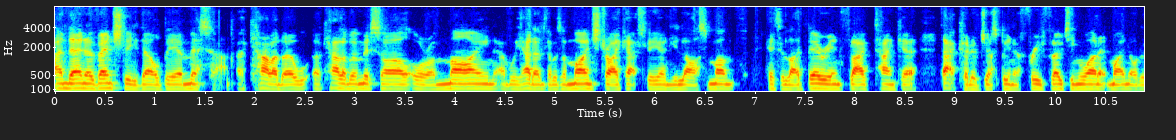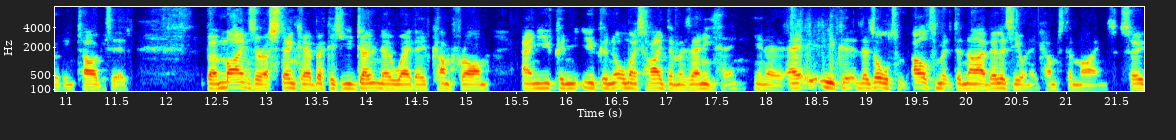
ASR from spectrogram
And then eventually there'll be a mishap, a Kalibr a Kalibr missile or a mine. And we had a, there was a mine strike actually only last month, hit a Liberian flag tanker. That could have just been a free floating one. It might not have been targeted. But mines are a stinker because you don't know where they've come from. And you can you can almost hide them as anything, you know. Eh, you can, there's ultimate, ultimate deniability when it comes to mines. So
